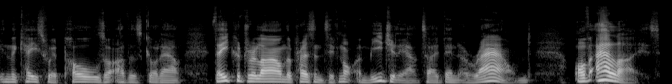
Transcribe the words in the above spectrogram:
in the case where Poles or others got out. They could rely on the presence, if not immediately outside, then around, of allies.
